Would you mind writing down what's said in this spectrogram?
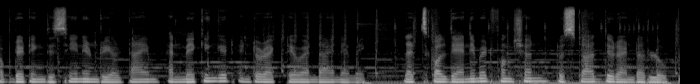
updating the scene in real time and making it interactive and dynamic. Let's call the animate function to start the render loop.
